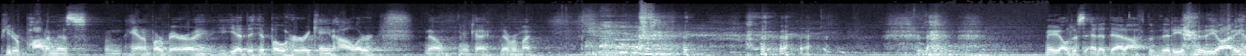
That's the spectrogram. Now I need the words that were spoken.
Peter Potamus from Hanna Barbera. He had the hippo hurricane holler. No, okay, never mind. Maybe I'll just edit that off the video, the audio.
